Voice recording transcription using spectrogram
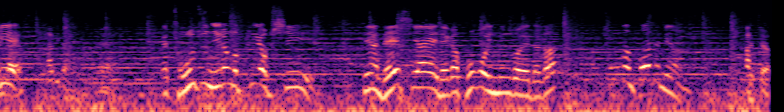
이게 답이다. 그러니까 좋은 순 이런 거 필요 없이 그냥 내 시야에 내가 보고 있는 거에다가 총만 뻗으면 그렇죠.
